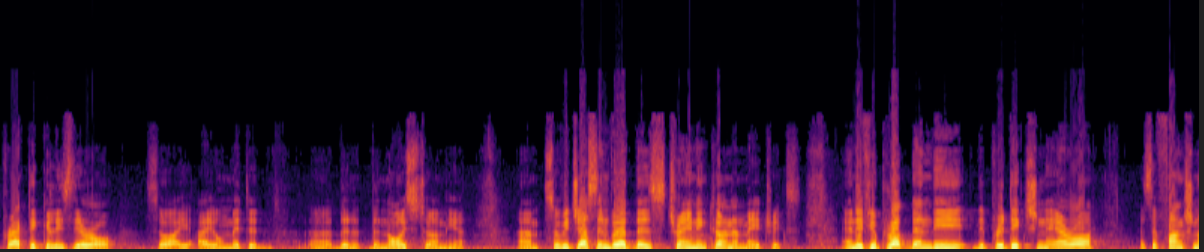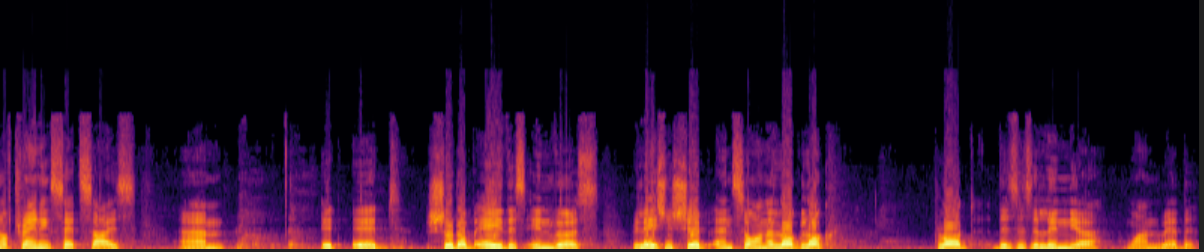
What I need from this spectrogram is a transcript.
practically zero so I, I omitted uh, the, the noise term here. Um, so we just invert this training kernel matrix. And if you plot then the, the prediction error as a function of training set size, um, it, it should obey this inverse relationship. And so on a log-log plot, this is a linear one where the,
